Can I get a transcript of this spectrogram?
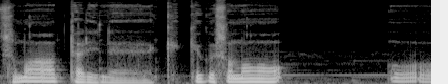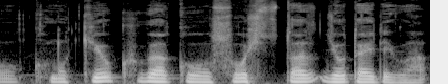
その辺りね結局そのこの記憶がこう喪失した状態では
